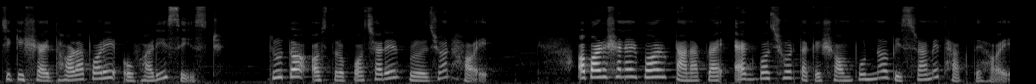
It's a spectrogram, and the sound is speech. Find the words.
চিকিৎসায় ধরা পড়ে ওভারি সিস্ট। দ্রুত অস্ত্রোপচারের প্রয়োজন হয়। অপারেশনের পর টানা প্রায় এক বছর তাকে সম্পূর্ণ বিশ্রামে থাকতে হয়।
